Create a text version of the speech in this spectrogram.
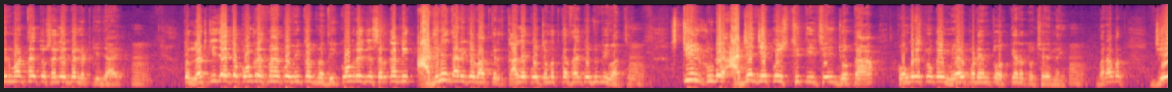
નિર્માણ થાય તો શૈલેષભાઈ લટકી જાય. તો લટકી જાય તો કોંગ્રેસ પાસે કોઈ વિકલ્પ નથી. કોંગ્રેસની સરકારની આજની તારીખે વાત કરી કાલે કોઈ ચમત્કાર થાય તો જુદી વાત છે. સ્ટીલ ટુડે આજે જે કોઈ સ્થિતિ છે એ જોતા કોંગ્રેસનો કંઈ મેળ પડે એમ તો અત્યારે તો છે નહીં. બરાબર? જે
